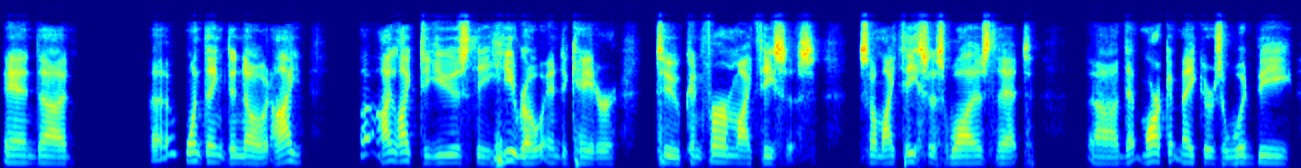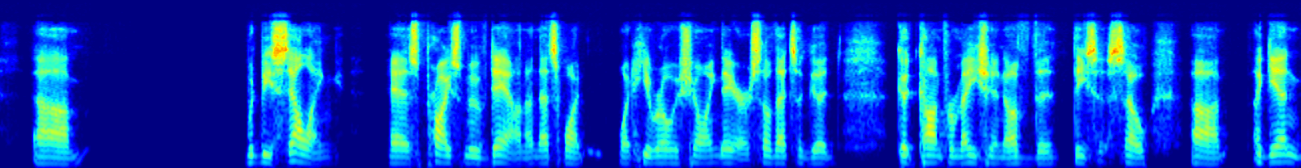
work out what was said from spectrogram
And uh, uh one thing to note, I, I like to use the HIRO indicator to confirm my thesis. So my thesis was that uh, that market makers would be um, would be selling as price moved down, and that's what what HIRO is showing there. So that's a good good confirmation of the thesis. So uh, again,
